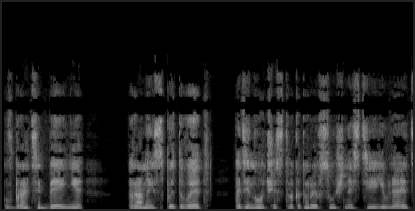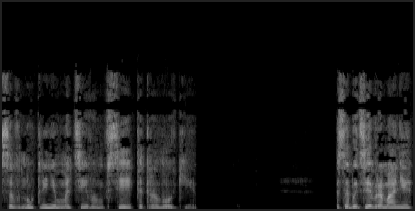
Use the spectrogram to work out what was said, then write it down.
в брате Бене, рано испытывает одиночество, которое в сущности является внутренним мотивом всей тетралогии. События в романе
